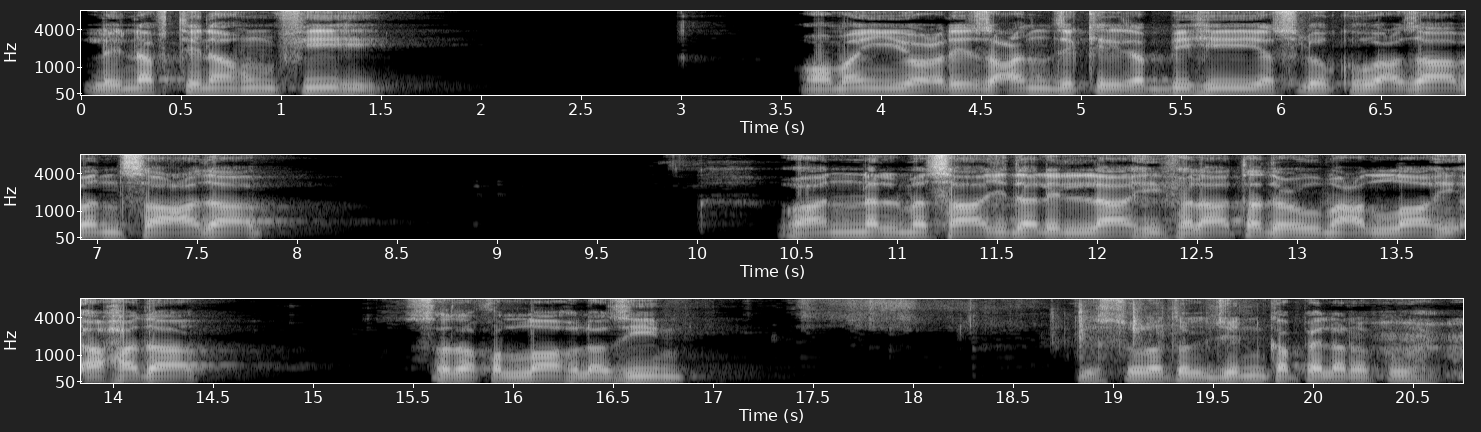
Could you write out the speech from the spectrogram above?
لنفتنهم فيه ومن يعرض عن ذکر ربه يسلكه عذابا صعدا وأن المساجد لله فلا تدعوا مع الله أحدا صدق اللہ العظیم۔ یہ صورت الجن کا پہلا رقوع ہے۔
